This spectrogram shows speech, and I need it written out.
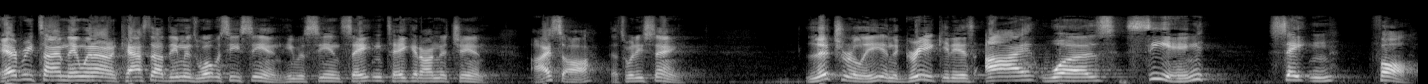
Every time they went out and cast out demons, what was he seeing? He was seeing Satan take it on the chin. I saw. That's what he's saying. Literally, in the Greek, it is, I was seeing Satan fall.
